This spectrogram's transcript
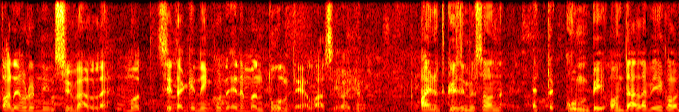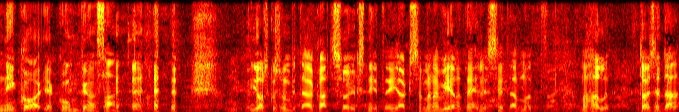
paneudu niin syvälle, mutta sitäkin niin kuin enemmän tunteella asioihin. Ainut kysymys on, että kumpi on tällä viikolla Niko ja kumpi on Santtu? Joskus mun pitää katsoa yksi niiden jaksoja. Mä en vielä tehnyt sitä, mutta mä halu... toisaalta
